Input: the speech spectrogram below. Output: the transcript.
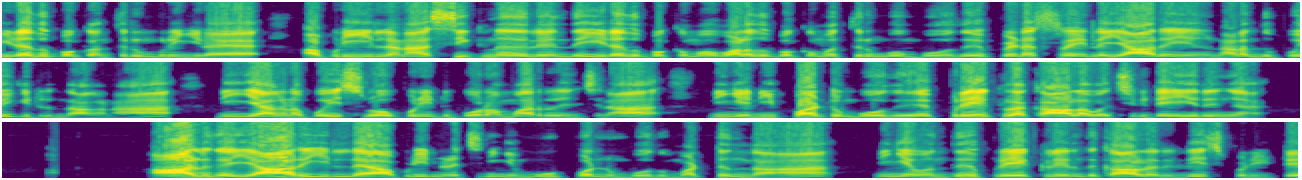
இடது பக்கம் திரும்புறீங்கள அப்படி இல்லைன்னா சிக்னல்ல இருந்து இடது பக்கமோ வலது பக்கமோ திரும்பும் போது பெடஸ்ட்ரைன்ல யாரும் நடந்து போய்கிட்டு இருந்தாங்கன்னா நீங்கள் அங்கே போய் ஸ்லோ பண்ணிட்டு போகிற மாதிரி இருந்துச்சுன்னா நீங்கள் நிப்பாட்டும் போது பிரேக்கில் காலை வச்சுக்கிட்டே இருங்க. ஆளுங்க யார் இல்லை அப்படின்னு நினச்சி நீங்கள் மூவ் பண்ணும்போது மட்டும்தான் நீங்கள் வந்து பிரேக்லேருந்து காலை ரிலீஸ் பண்ணிவிட்டு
